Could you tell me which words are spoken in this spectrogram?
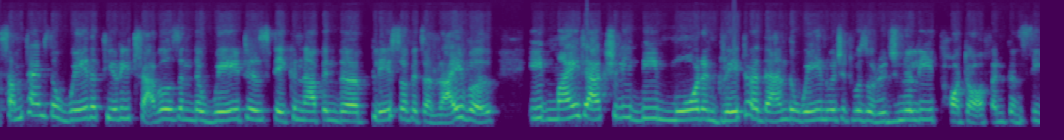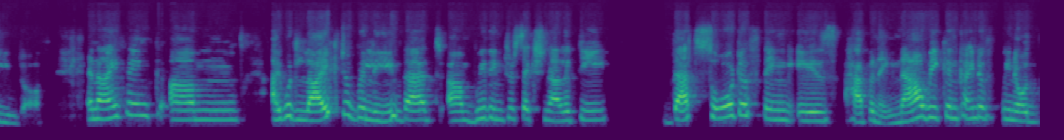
sometimes the way the theory travels and the way it is taken up in the place of its arrival it might actually be more and greater than the way in which it was originally thought of and conceived of. And i think um, i would like to believe that um, with intersectionality that sort of thing is happening. Now we can kind of you know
